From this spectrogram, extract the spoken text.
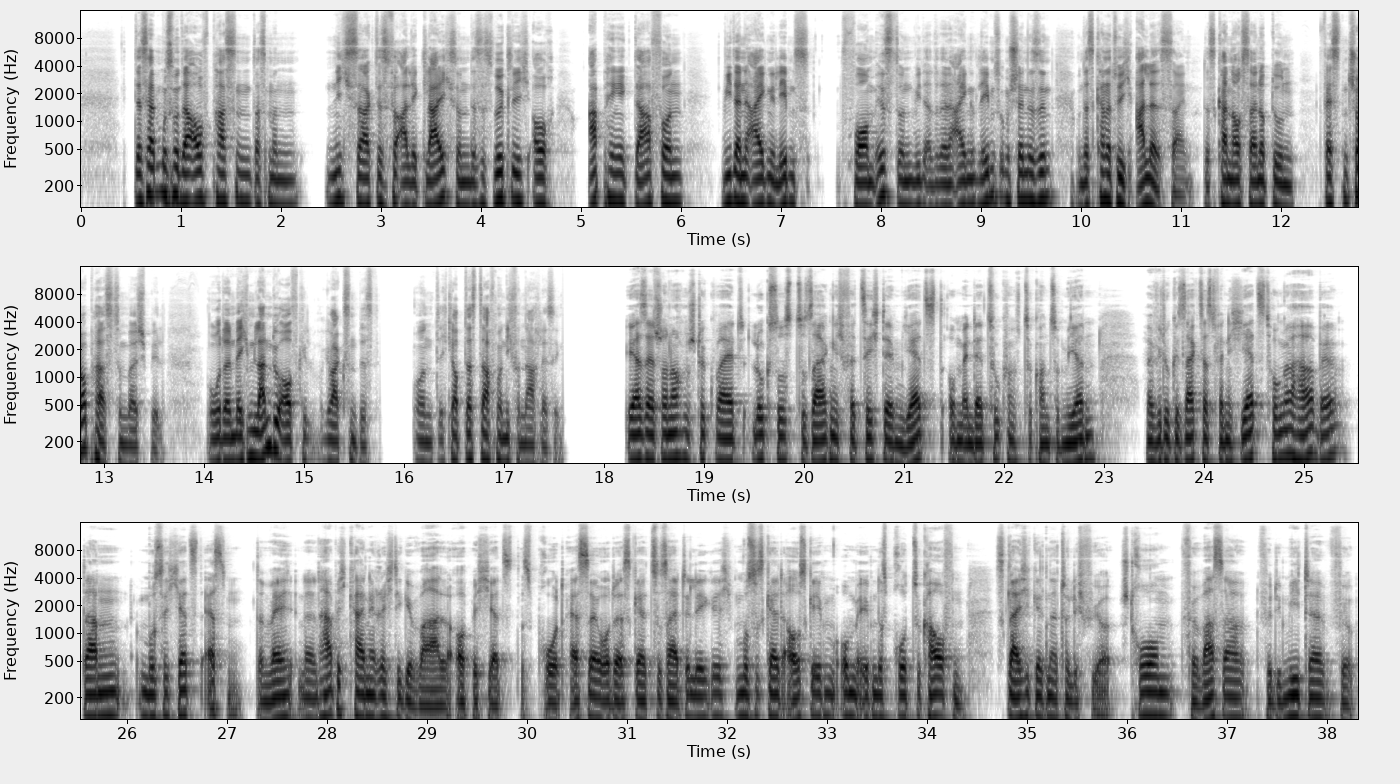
deshalb muss man da aufpassen, dass man nicht sagt, das ist für alle gleich, sondern das ist wirklich auch abhängig davon, wie deine eigene Lebensform ist und wie also deine eigenen Lebensumstände sind. Und das kann natürlich alles sein. Das kann auch sein, ob du einen festen Job hast zum Beispiel oder in welchem Land du aufgewachsen bist. Und ich glaube, das darf man nicht vernachlässigen. Ja, es ist ja schon noch ein Stück weit Luxus zu sagen, ich verzichte im Jetzt, um in der Zukunft zu konsumieren. Weil wie du gesagt hast, wenn ich jetzt Hunger habe, dann muss ich jetzt essen. Dann, dann habe ich keine richtige Wahl, ob ich jetzt das Brot esse oder das Geld zur Seite lege. Ich muss das Geld ausgeben, um eben das Brot zu kaufen. Das gleiche gilt natürlich für Strom, für Wasser, für die Miete, für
